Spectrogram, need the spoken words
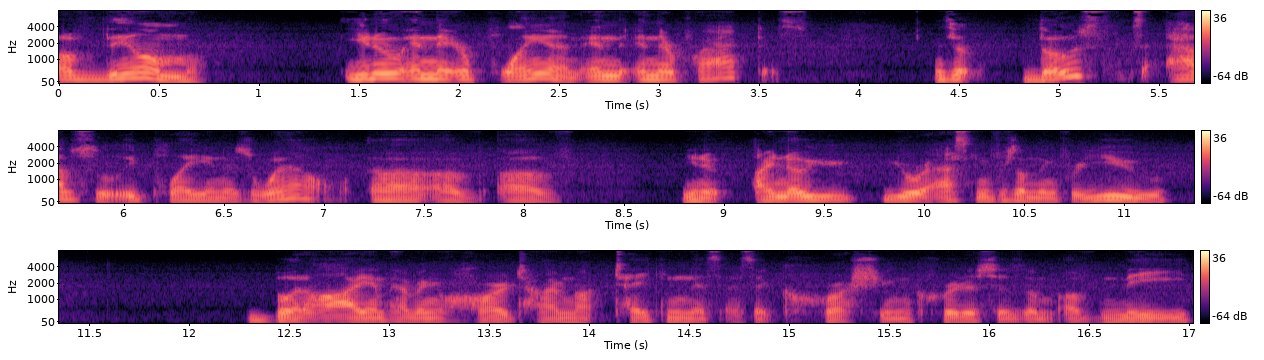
of them, you know, and their plan and, and their practice. And so those things absolutely play in as well. Uh, of of you know, I know you you're asking for something for you, but I am having a hard time not taking this as a crushing criticism of me,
